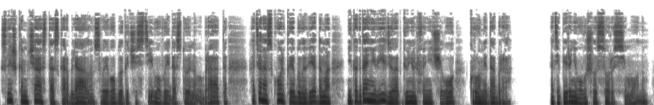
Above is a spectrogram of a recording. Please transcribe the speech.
Слишком часто оскорблял он своего благочестивого и достойного брата, хотя, насколько ей было ведомо, никогда не видел от Гюнюльфа ничего, кроме добра. А теперь у него вышла ссора с Симоном —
